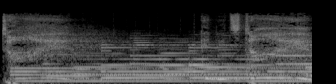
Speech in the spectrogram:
Time, and it's time.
